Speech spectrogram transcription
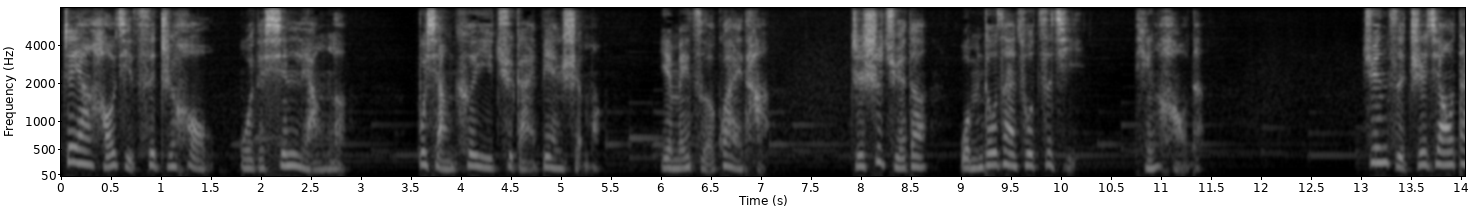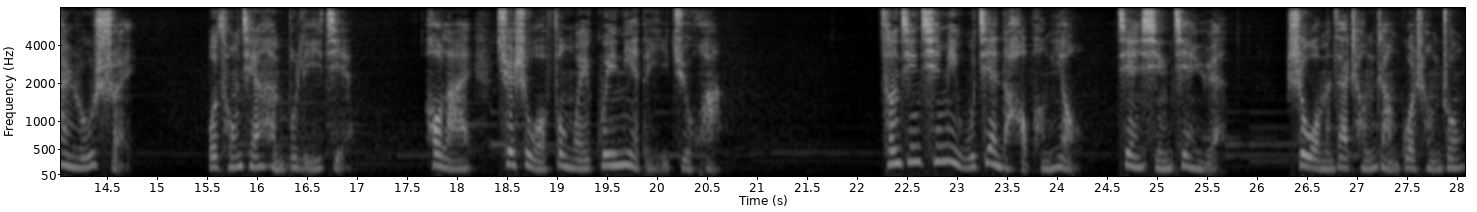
这样好几次之后，我的心凉了，不想刻意去改变什么，也没责怪他，只是觉得我们都在做自己，挺好的。君子之交淡如水。我从前很不理解，后来却是我奉为圭臬的一句话。曾经亲密无间的好朋友渐行渐远，是我们在成长过程中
